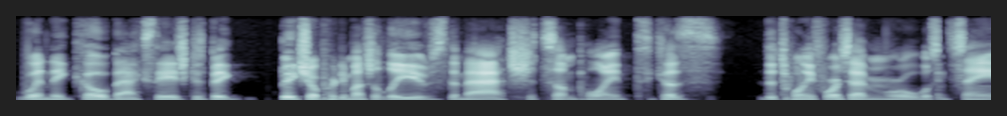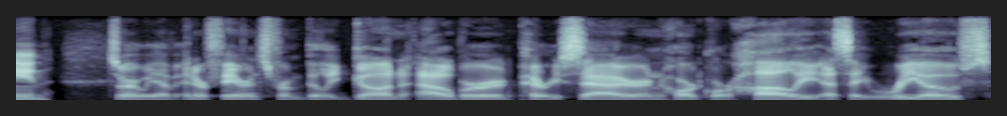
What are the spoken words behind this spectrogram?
when they go backstage because Big Big Show pretty much leaves the match at some point because the twenty four seven rule was insane. Sorry we have interference from billy gunn albert perry saturn hardcore holly sa rios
